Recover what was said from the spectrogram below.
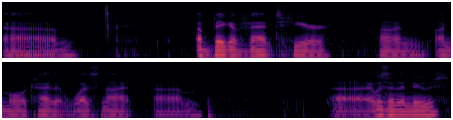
um, a big event here on on Molokai that was not. Um, uh, it was in the news.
